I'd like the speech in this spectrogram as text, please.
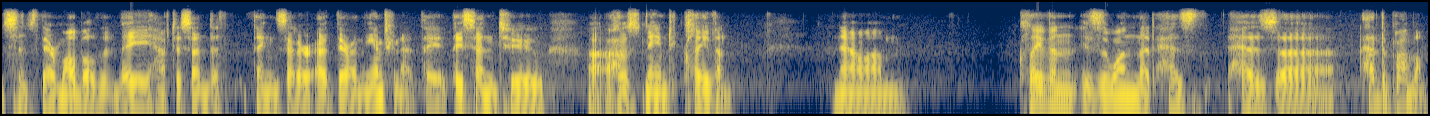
since they're mobile they have to send to things that are out there on the internet they, they send to uh, a host named claven now um, claven is the one that has has uh, had the problem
